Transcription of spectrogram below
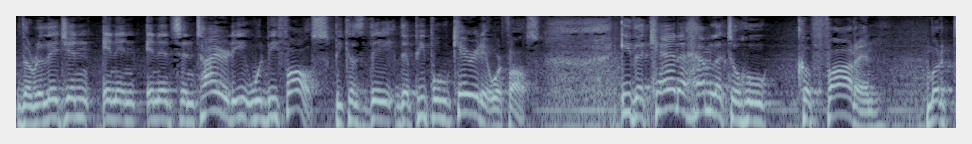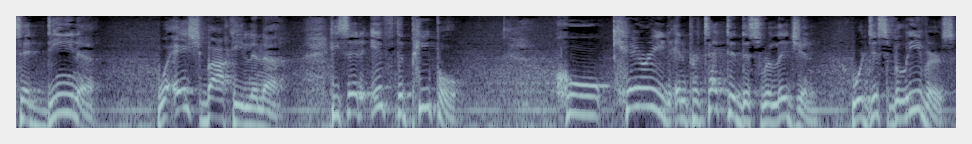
the religion in, in, in, its entirety would be false because the, the people who carried it were false. إذا كان حملته كفارا مرتدين وإيش باقي لنا He said, if the people who carried and protected this religion were disbelievers,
